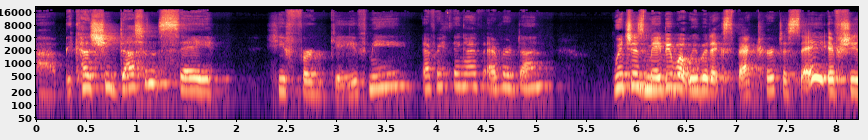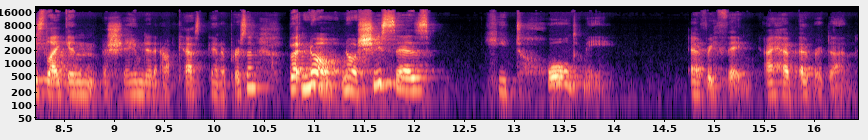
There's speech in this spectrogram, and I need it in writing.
uh, because she doesn't say, He forgave me everything I've ever done, which is maybe what we would expect her to say if she's like an ashamed and outcast kind of person. But no, no, she says, He told me everything I have ever done,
